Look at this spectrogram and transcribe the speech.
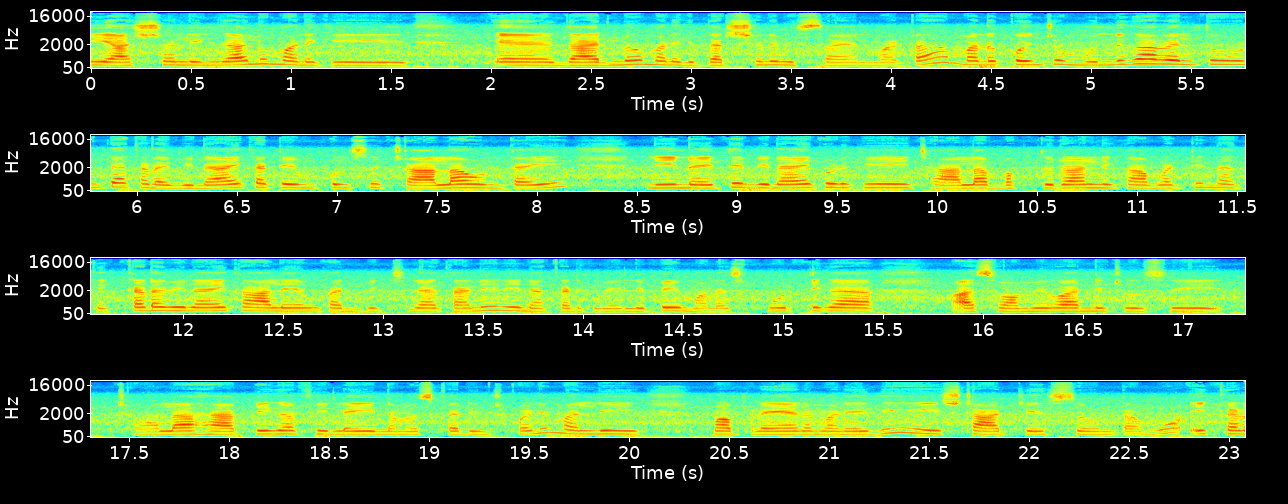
ఈ అష్టలింగాలు మనకి దారిలో మనకి దర్శనం ఇస్తాయన్నమాట. మనకు కొంచెం ముందుగా వెళ్తూ ఉంటే అక్కడ వినాయక టెంపుల్స్ చాలా ఉంటాయి. నేనైతే వినాయకుడికి చాలా భక్తురాలిని కాబట్టి నాకు ఎక్కడ వినాయక ఆలయం కనిపించినా కానీ నేను అక్కడికి వెళ్ళిపోయి మనస్ఫూర్తిగా ఆ స్వామివారిని చూసి చాలా హ్యాపీగా ఫీల్ అయ్యి నమస్కరించుకొని మళ్ళీ మా ప్రయాణం అనేది స్టార్ట్ చేస్తూ ఉంటాము. ఇక్కడ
